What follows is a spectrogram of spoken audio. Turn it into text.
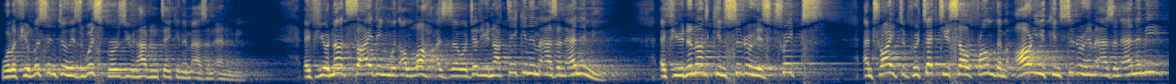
Well, if you listen to his whispers, you haven't taken him as an enemy. If you're not siding with Allah Azza wa Jal, you're not taking him as an enemy. If you do not consider his tricks and try to protect yourself from them, are you consider him as an enemy?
